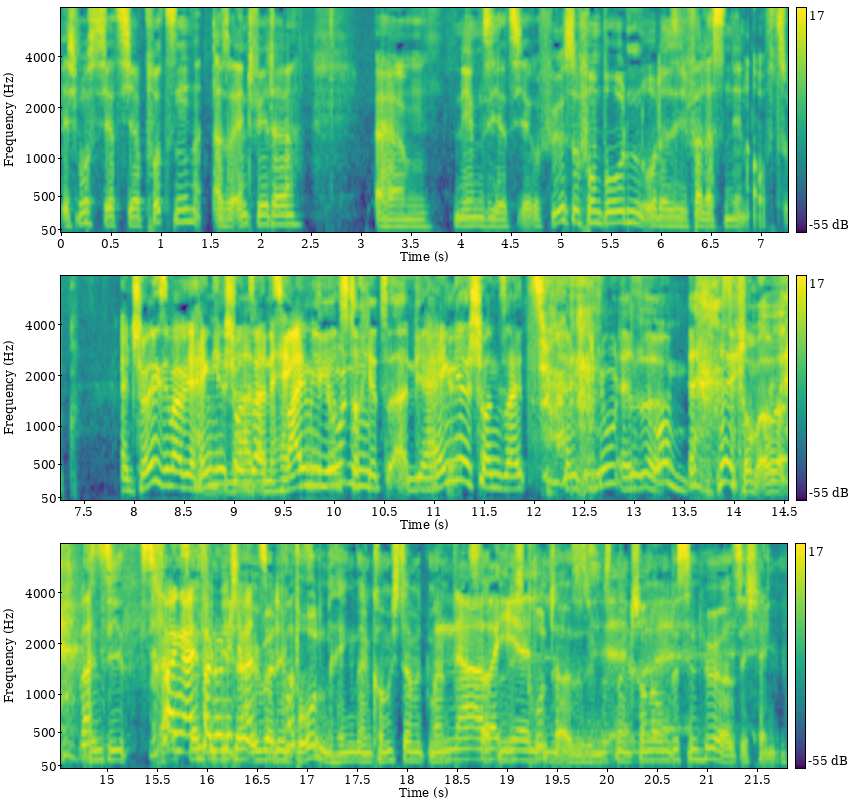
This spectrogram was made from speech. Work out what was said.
Ich muss jetzt hier putzen. Also entweder ähm, nehmen Sie jetzt Ihre Füße vom Boden oder Sie verlassen den Aufzug. Entschuldigen Sie mal, wir hängen hier schon Na, seit dann zwei wir Minuten. uns doch jetzt an die wir Ecke. hängen hier schon seit zwei Minuten Also. rum. Komm, aber Was? wenn Sie, Sie drei fangen einfach nur nicht Zentimeter an über dem putzen. Boden hängen, dann komme ich da mit meinem Na, Putzlappen nicht ihr- runter. Also Sie müssen dann schon noch ein bisschen höher sich hängen.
